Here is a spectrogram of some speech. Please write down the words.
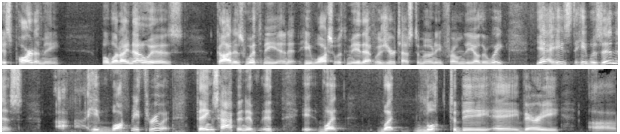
It's part of me. But what I know is God is with me in it. He walks with me. That was your testimony from the other week. Yeah, he's, he was in this. Uh, he walked me through it. Things happen. It, it, it, what, what looked to be a very, uh,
